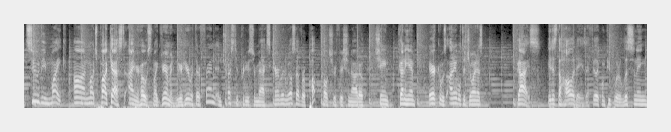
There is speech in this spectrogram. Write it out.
to the Mike on Much podcast. I'm your host, Mike Veerman. We are here with our friend and trusted producer, Max Kerman. We also have our pop culture aficionado, Shane Cunningham. Erica was unable to join us. Guys, it is the holidays. I feel like when people are listening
